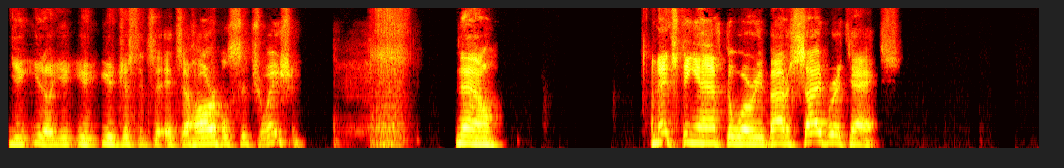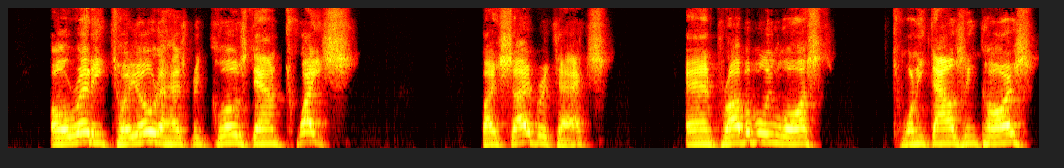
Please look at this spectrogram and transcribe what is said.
you you know you you you just it's a, it's a horrible situation. Now, next thing you have to worry about is cyber attacks. Already, Toyota has been closed down twice by cyber attacks and probably lost 20,000 cars.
